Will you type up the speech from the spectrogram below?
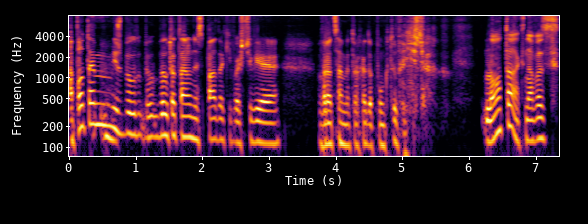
A potem już był, był, był totalny spadek i właściwie wracamy trochę do punktu wyjścia. No tak, nawet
